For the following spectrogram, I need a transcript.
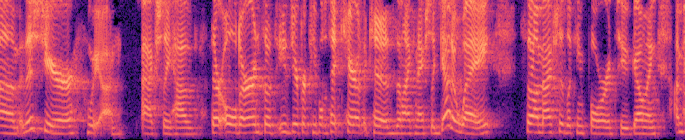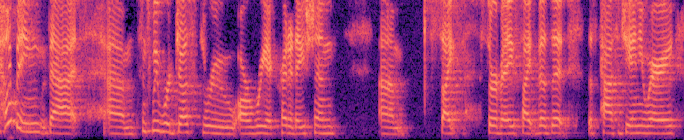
um, this year we uh, actually have they're older, and so it's easier for people to take care of the kids, and I can actually get away. So I'm actually looking forward to going. I'm hoping that um, since we were just through our reaccreditation. Um, site survey, site visit this past January.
